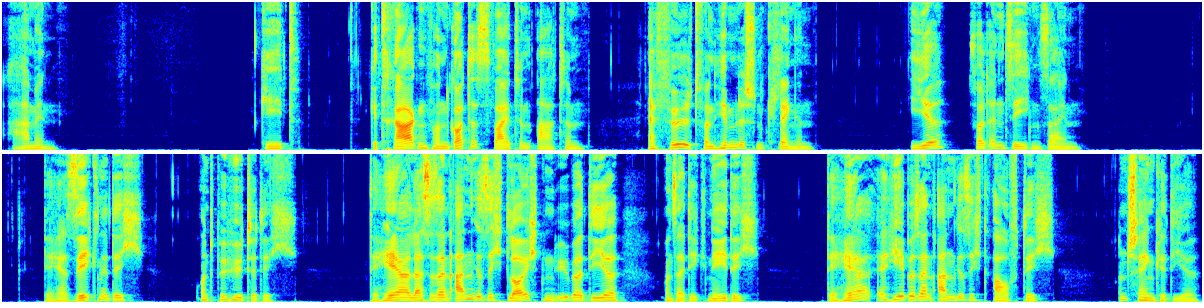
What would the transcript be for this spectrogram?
Amen. Geht, getragen von Gottes weitem Atem, erfüllt von himmlischen Klängen, ihr sollt ein Segen sein. Der Herr segne dich und behüte dich. Der Herr lasse sein Angesicht leuchten über dir und sei dir gnädig. Der Herr erhebe sein Angesicht auf dich und schenke dir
